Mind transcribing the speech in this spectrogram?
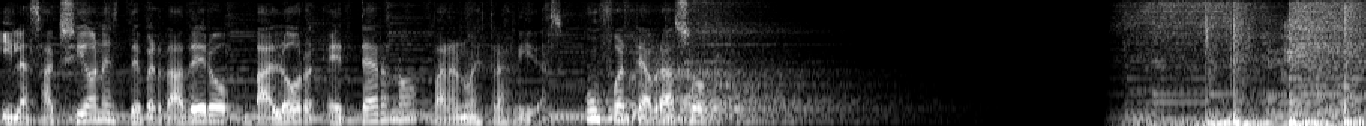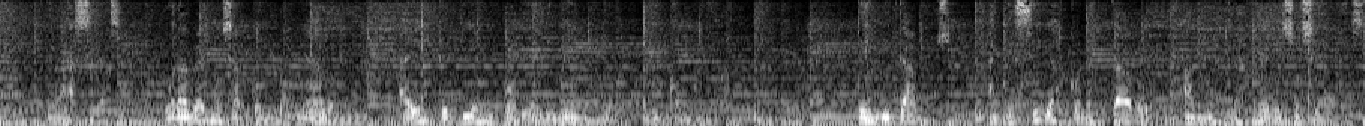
y las acciones de verdadero valor eterno para nuestras vidas. Un fuerte abrazo. Gracias por habernos acompañado a este tiempo de alimento y comunión. Te invitamos a que sigas conectado a nuestras redes sociales.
